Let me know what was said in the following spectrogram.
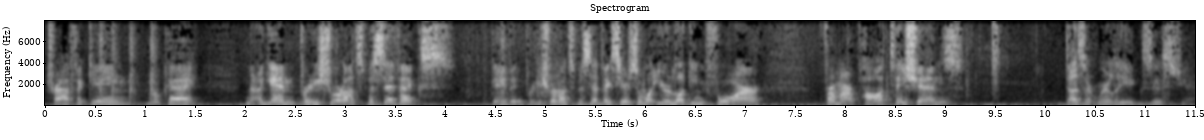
trafficking. Okay. Now, again, pretty short on specifics. David, pretty short on specifics here. So, what you're looking for from our politicians doesn't really exist yet.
